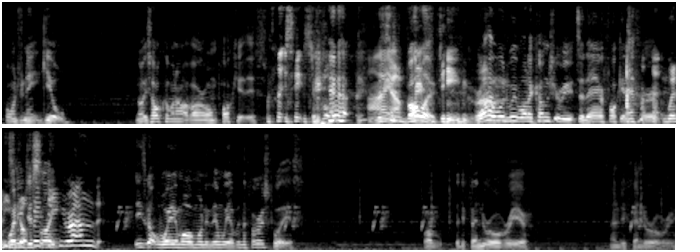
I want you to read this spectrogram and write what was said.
480 gil? No, it's all coming out of our own pocket, this. This is This is I have bollocks. 15 grand. Why would we want to contribute to their fucking effort when he's he got just 15 like grand? he's got way more money than we have in the first place? We have a defender over here, and a defender over here.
